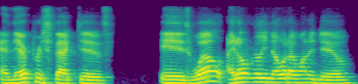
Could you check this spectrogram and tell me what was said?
and their perspective is, well, I don't really know what I want to do.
